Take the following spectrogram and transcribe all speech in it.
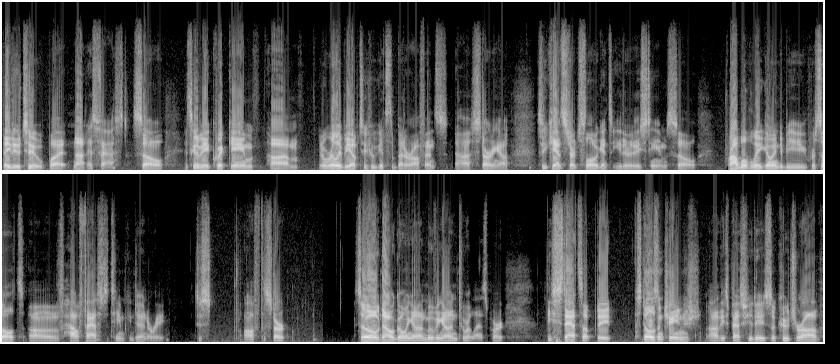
they do too, but not as fast. So it's going to be a quick game. Um, it'll really be up to who gets the better offense uh, starting out. So you can't start slow against either of these teams. So probably going to be result of how fast a team can generate just off the start. So now going on, moving on to our last part. The stats update still hasn't changed uh, these past few days. So Kucherov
